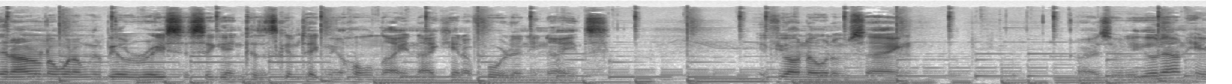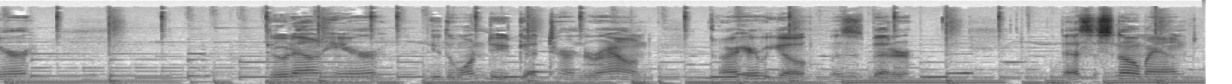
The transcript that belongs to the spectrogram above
then I don't know when I'm going to be able to race this again, because it's going to take me a whole night, and I can't afford any nights. If y'all know what I'm saying. Alright, so when you go down here, go down here. Dude, the one dude got turned around. Alright, here we go. This is better. That's the snowman.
